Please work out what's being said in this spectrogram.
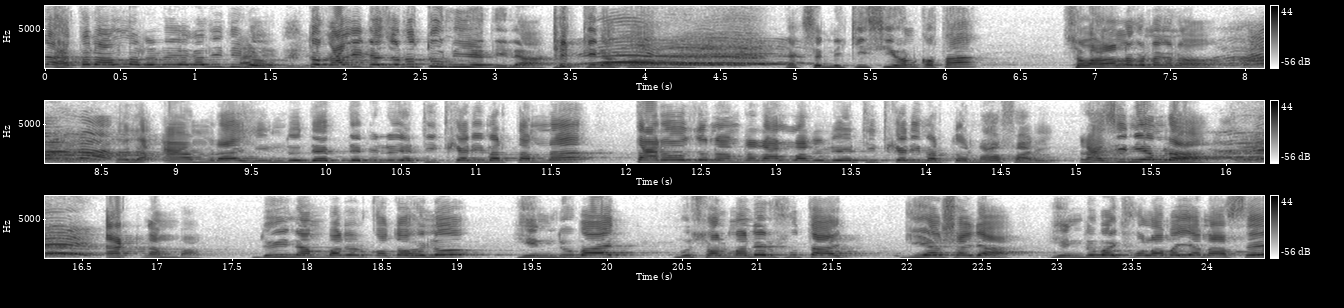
না হেতারা আল্লাহরে লইয়া গালি দিল। তো গালিটা যেন তুমিয়ে দিলা ঠিক কিনা কয় দেখছেন নি কি সিহন কথা? সবার আল্লাহ না কেন? তাহলে আমরা হিন্দু দেব দেবী লইয়া টিটকারি মারতাম না তারাও যেন আমরা আল্লাহ লইয়া টিটকারি মারতো না পারে। রাজি নি আমরা? এক নাম্বার। দুই নাম্বারের কথা হলো হিন্দুবাদ মুসলমানের ফুতায় গিয়া সাইডা হিন্দুবাদ ফলামাইয়া নাচে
